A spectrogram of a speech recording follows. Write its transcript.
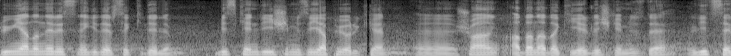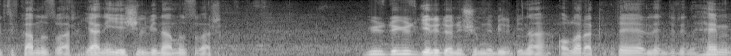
Dünyanın neresine gidersek gidelim, biz kendi işimizi yapıyorken e, şu an Adana'daki yerleşkemizde LEED sertifikamız var. Yani yeşil binamız var. %100 geri dönüşümlü bir bina olarak değerlendirin. Hem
